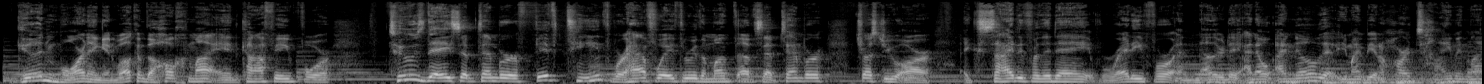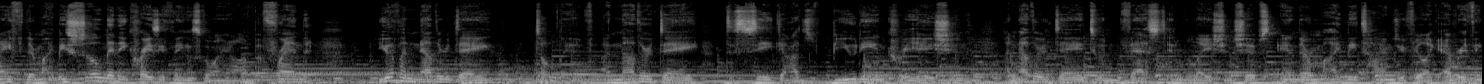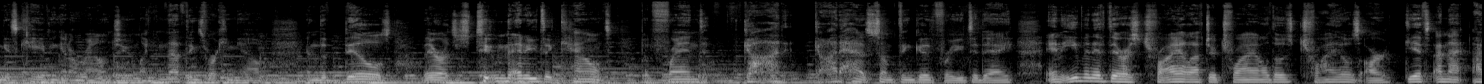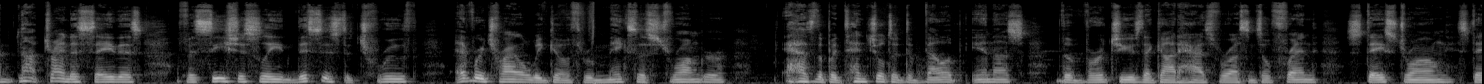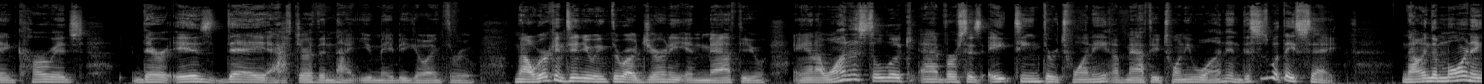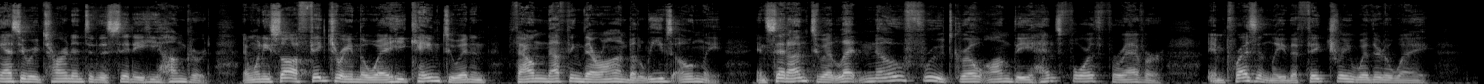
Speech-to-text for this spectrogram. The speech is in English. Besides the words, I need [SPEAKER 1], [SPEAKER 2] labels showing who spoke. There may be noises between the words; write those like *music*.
[SPEAKER 1] Good morning and welcome to Hochma and Coffee for Tuesday, September 15th. We're halfway through the month of September. Trust you are excited for the day, ready for another day. I know I know that you might be in a hard time in life. There might be so many crazy things going on, but friend, you have another day to live, another day to see God's beauty in creation, another day to invest in relationships. And there might be times you feel like everything is caving in around you, and like nothing's working out, and the bills, there are just *laughs* too many to count. But, friend, God God has something good for you today. And even if there is trial after trial, those trials are gifts. And I, am not trying to say this facetiously, this is the truth. Every trial we go through makes us stronger, has the potential to develop in us the virtues that God has for us. And so, friend, stay strong, stay encouraged. There is day after the night you may be going through. Now, we're continuing through our journey in Matthew, and I want us to look at verses 18 through 20 of Matthew 21, and this is what they say. Now in the morning, as he returned into the city, he hungered. And when he saw a fig tree in the way, he came to it, and found nothing thereon but leaves only, and said unto it, Let no fruit grow on thee henceforth forever. And presently the fig tree withered away.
